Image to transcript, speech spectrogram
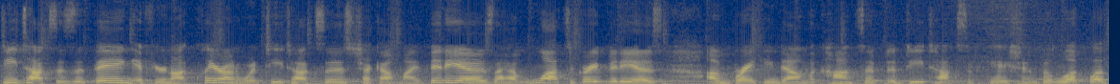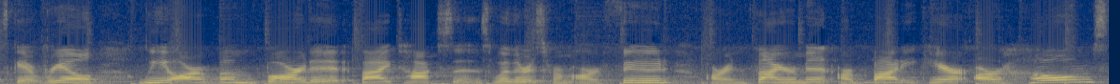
detox is a thing. If you're not clear on what detox is, check out my videos. I have lots of great videos on breaking down the concept of detoxification. But look, let's get real. We are bombarded by toxins, whether it's from our food, our environment, our body care, our homes,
